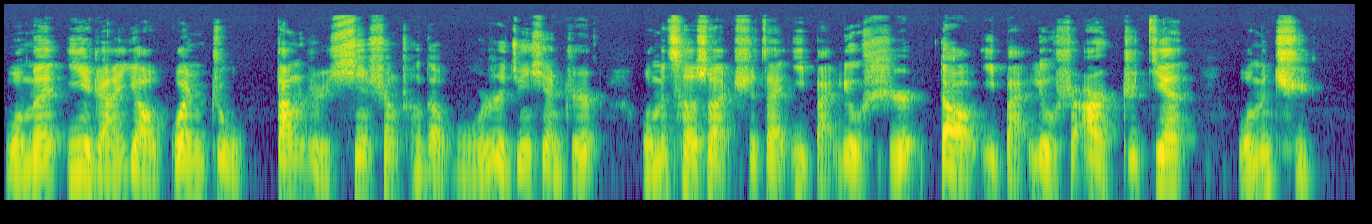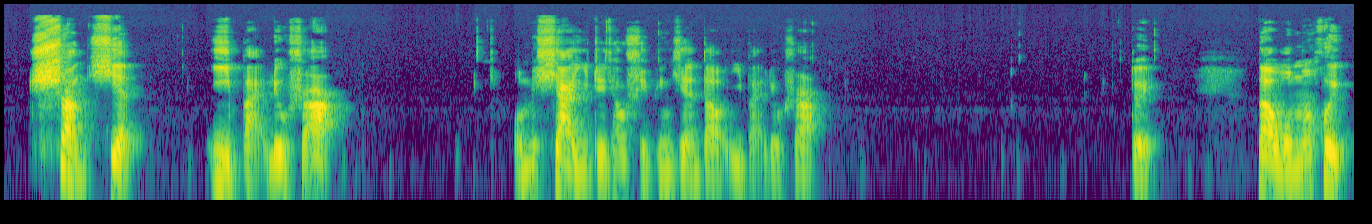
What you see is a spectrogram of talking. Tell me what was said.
我们依然要关注当日新生成的五日均线值。我们测算是在一百六十到一百六十二之间。我们取上限一百六十二，我们下移这条水平线到一百六十二。对，那我们会。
